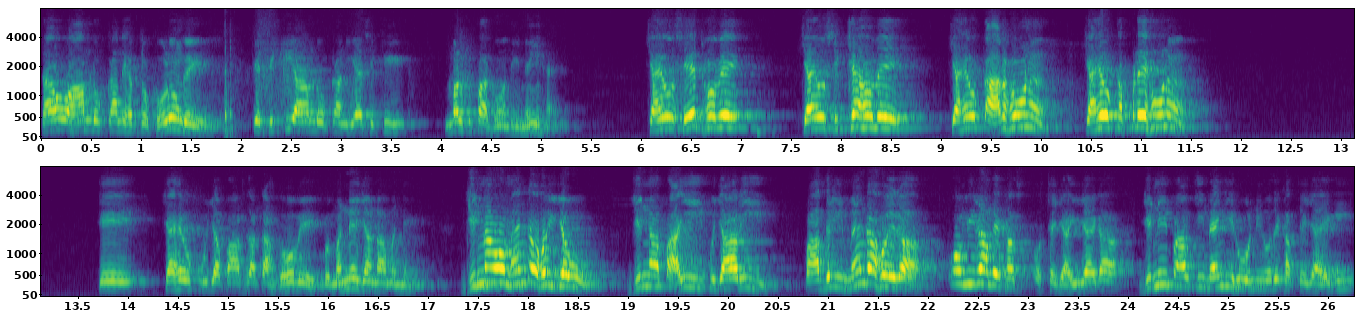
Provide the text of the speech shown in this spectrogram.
ਤਾਂ ਉਹ ਆਮ ਲੋਕਾਂ ਦੇ ਹੱਥੋਂ ਖੋਲੋਗੇ। ਕਿ ਸਿੱਖੀ ਆਮ ਲੋਕਾਂ ਦੀ ਹੈ, ਸਿੱਖੀ ਮਲਕ ਭਾਗਵਾਂ ਦੀ ਨਹੀਂ ਹੈ। ਚਾਹੇ ਉਹ ਸਿਹਤ ਹੋਵੇ, ਚਾਹੇ ਉਹ ਸਿੱਖਿਆ ਹੋਵੇ, ਚਾਹੇ ਉਹ ਘਰ ਹੋਣ, ਚਾਹੇ ਉਹ ਕੱਪੜੇ ਹੋਣ ਕਿ ਚਾਹੇ ਉਹ ਪੂਜਾ ਪਾਠ ਦਾ ਢੰਗ ਹੋਵੇ, ਕੋਈ ਮੰਨੇ ਜਾਂ ਨਾ ਮੰਨੇ, ਜਿੰਨਾ ਉਹ ਮਹਿੰਗਾ ਹੋਈ ਜਾਊ, ਜਿੰਨਾ ਭਾਈ, ਪੁਜਾਰੀ, ਪਾਦਰੀ ਮਹਿੰਗਾ ਹੋਏਗਾ, ਉਹ ਅਮੀਰਾਂ ਦੇ ਖਸ, ਉੱਥੇ ਜਾਈ ਜਾਏਗਾ। ਜਿੰਨੀ ਪਾਲਕੀ ਮਹਿੰਗੀ ਹੋਣੀ ਉਹਦੇ ਖਾਤੇ ਜਾਏਗੀ।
